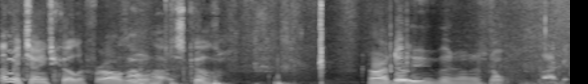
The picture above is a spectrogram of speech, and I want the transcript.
Let me change color frogs. I don't like this color. Or I do, but I just don't like it.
